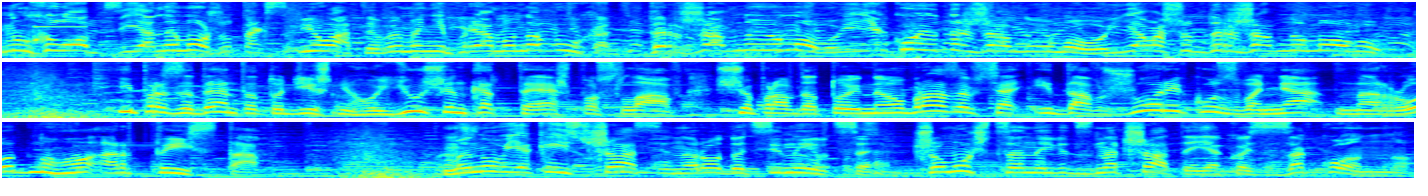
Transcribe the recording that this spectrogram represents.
Ну, хлопці, я не можу так співати. Ви мені прямо на вуха. Державною мовою. Якою державною мовою? Я вашу державну мову. І президента тодішнього Ющенка теж послав. Щоправда, той не образився і дав Жоріку звання народного артиста. Минув якийсь час і народ оцінив це. Чому ж це не відзначати якось законно?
